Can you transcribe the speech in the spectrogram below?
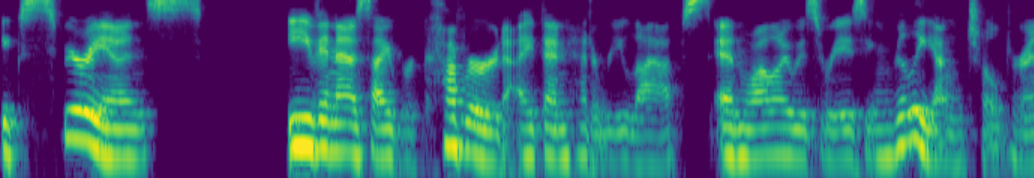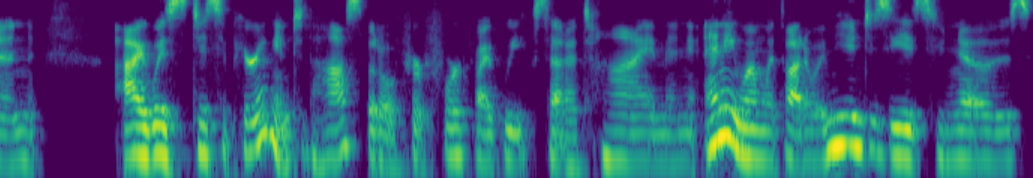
experience, even as I recovered, I then had a relapse. And while I was raising really young children, I was disappearing into the hospital for four or five weeks at a time. And anyone with autoimmune disease who knows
